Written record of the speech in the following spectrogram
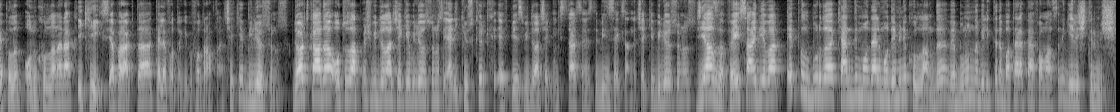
Apple'ın onu kullanarak 2x yaparak da telefoto gibi fotoğraflar çekebiliyorsunuz. 4K'da 30-60 videolar çekebiliyorsunuz. Eğer 240 FPS videolar çekmek isterseniz de 1080'de çekebiliyorsunuz. Cihazda Face ID var. Apple burada kendi model modemini kullandı ve bununla birlikte de batarya performansını geliştirmiş.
